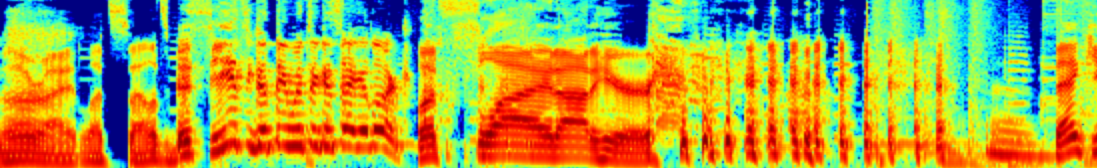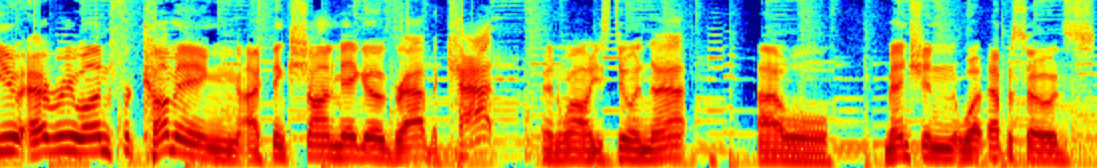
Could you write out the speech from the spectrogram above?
All right. Let's, uh, let's, Clover. See, it's a good thing we took a second look. let's slide out of here. Thank you, everyone, for coming. I think Sean may go grab the cat. And while he's doing that, I will mention what episodes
